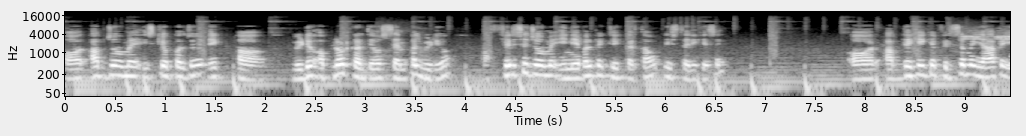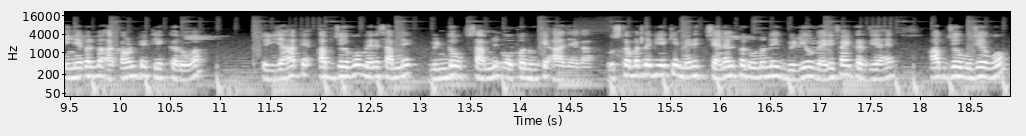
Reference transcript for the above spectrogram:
और अब जो मैं इसके ऊपर जो एक वीडियो अपलोड करते हैं सैंपल वीडियो और फिर से जो मैं इनेबल पे क्लिक करता हूँ, इस तरीके से। और आप देखिए कि फिर से मैं यहाँ पे इनेबल में अकाउंट पे क्लिक करूँगा। तो यहाँ पे अब जो है वो मेरे सामने विंडो सामने ओपन होके आ जाएगा। उसका मतलब ये कि मेरे चैनल पर उन्होंने एक वीडियो वेरीफाई कर दिया है। अब जो मुझे वो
